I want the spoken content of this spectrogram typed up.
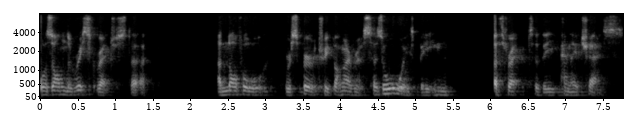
was on the risk register. A novel respiratory virus has always been a threat to the NHS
